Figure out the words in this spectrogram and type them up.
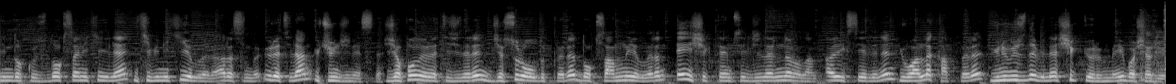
1992 ile 2002 yılları arasında üretilen 3. nesli. Japon üreticilerin cesur oldukları 90'lı yılların en şık temsilcilerinden olan RX-7'nin yuvarlak hatları günümüzde bile şık görünmeyi başarıyor.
